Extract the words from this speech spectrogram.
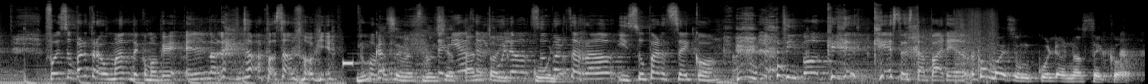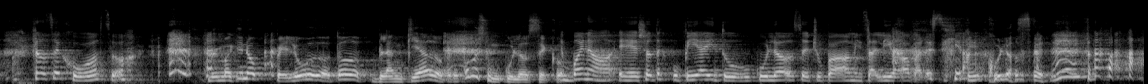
Fue súper traumante, como que él no la estaba pasando bien. Nunca se me frunció tenías tanto el el culo culo. súper cerrado y súper seco. tipo, ¿qué, ¿qué es esta pared? ¿Cómo es un culo no seco? No sé, jugoso. Me imagino peludo, todo blanqueado, pero ¿cómo es un culo seco? Bueno, eh, yo te escupía y tu culo se chupaba mi saliva, parecía. Un culo sediento.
